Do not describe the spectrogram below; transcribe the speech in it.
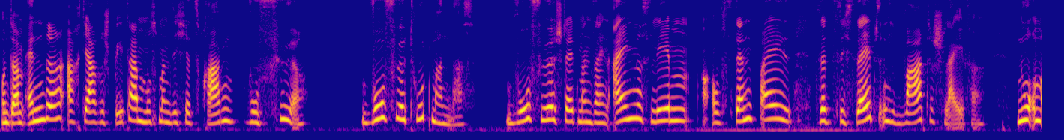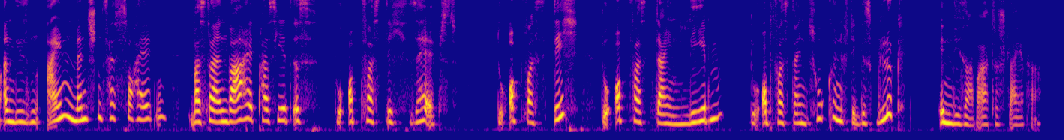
Und am Ende, acht Jahre später, muss man sich jetzt fragen, wofür? Wofür tut man das? Wofür stellt man sein eigenes Leben auf Standby, setzt sich selbst in die Warteschleife? Nur um an diesen einen Menschen festzuhalten? Was da in Wahrheit passiert ist, du opferst dich selbst. Du opferst dich, du opferst dein Leben, du opferst dein zukünftiges Glück in dieser Warteschleife.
